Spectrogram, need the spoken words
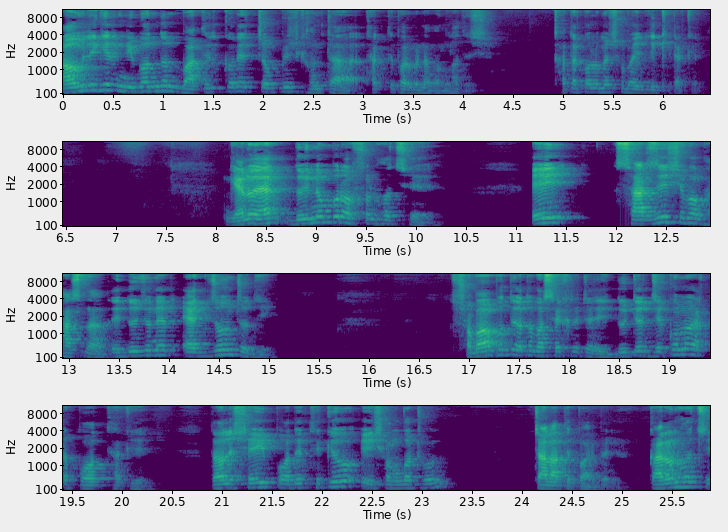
আওয়ামী লীগের নিবন্ধন বাতিল করে চব্বিশ ঘণ্টা থাকতে পারবে না বাংলাদেশে। খাতা কলমে সবাই লিখে রাখেন। গেল এক, দুই নম্বর অপশন হচ্ছে এই সার্জিস এবং হাসনাত, এই দুইজনের একজন যদি সভাপতি অথবা সেক্রেটারি, দুইটার যে কোনো একটা পদ থাকে, তাহলে সেই পদে থেকেও এই সংগঠন চালাতে পারবেন। কারণ হচ্ছে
